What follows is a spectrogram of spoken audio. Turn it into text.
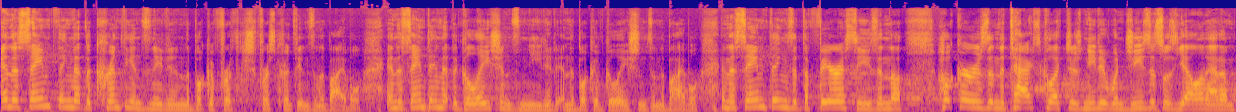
And the same thing that the Corinthians needed in the book of First Corinthians in the Bible. And the same thing that the Galatians needed in the book of Galatians in the Bible. And the same things that the Pharisees and the hookers and the tax collectors needed when Jesus was yelling at them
